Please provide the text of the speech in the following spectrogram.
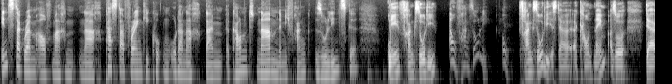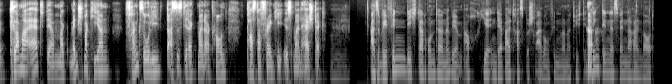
Instagram aufmachen, nach Pasta Frankie gucken oder nach deinem Accountnamen, nämlich Frank Solinske. Nee, Frank Soli. Oh, Frank Soli. Oh, Frank Soli ist der Account-Name, also der Klammer-Ad, der Mensch markieren, Frank Soli, das ist direkt mein Account. Pasta Frankie ist mein Hashtag. Also wir finden dich darunter, ne? wir auch hier in der Beitragsbeschreibung finden wir natürlich den Ja. Link, den der Sven da reinbaut.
